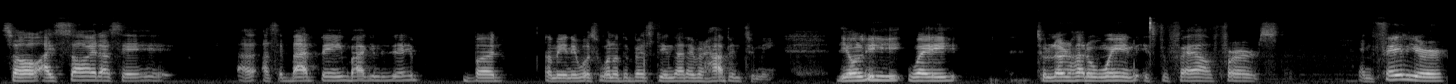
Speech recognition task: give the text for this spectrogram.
So I saw it as a as a bad thing back in the day, but I mean, it was one of the best things that ever happened to me. The only way to learn how to win is to fail first. And failure,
